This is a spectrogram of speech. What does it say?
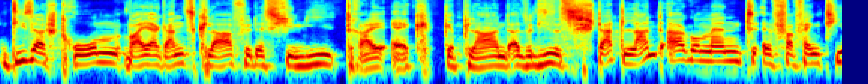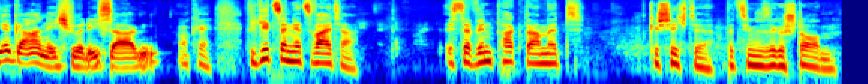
Dieser Strom war ja ganz klar für das Chemiedreieck geplant. Also dieses Stadt-Land-Argument äh, verfängt hier gar nicht, würde ich sagen. Okay. Wie geht's denn jetzt weiter? Ist der Windpark damit Geschichte bzw. gestorben?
